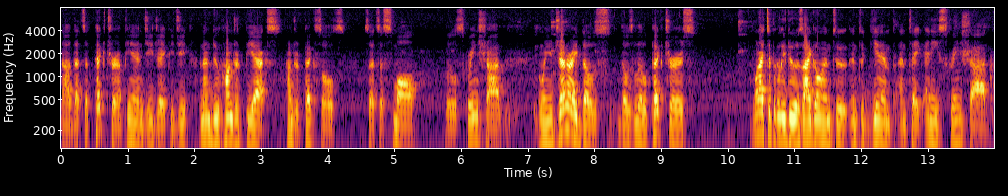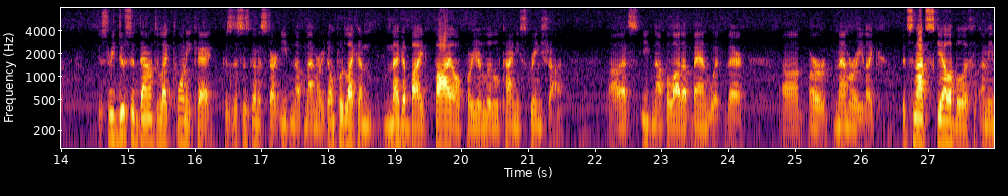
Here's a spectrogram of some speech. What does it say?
uh, that's a picture, a PNG, JPG, and then do 100px, 100 pixels. So that's a small little screenshot. And when you generate those those little pictures, what I typically do is I go into into GIMP and take any screenshot, just reduce it down to like 20k, because this is going to start eating up memory. Don't put like a megabyte file for your little tiny screenshot. Uh, that's eating up a lot of bandwidth there, uh, or memory. Like it's not scalable. If I mean,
